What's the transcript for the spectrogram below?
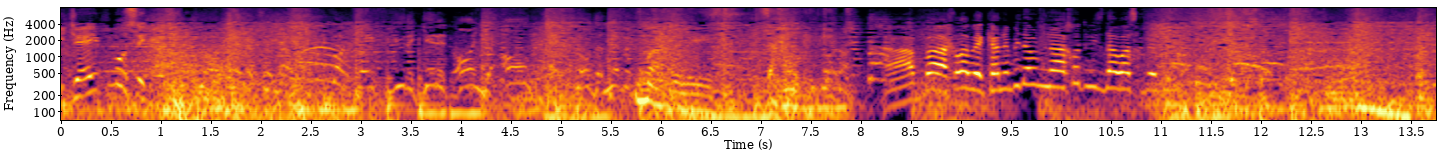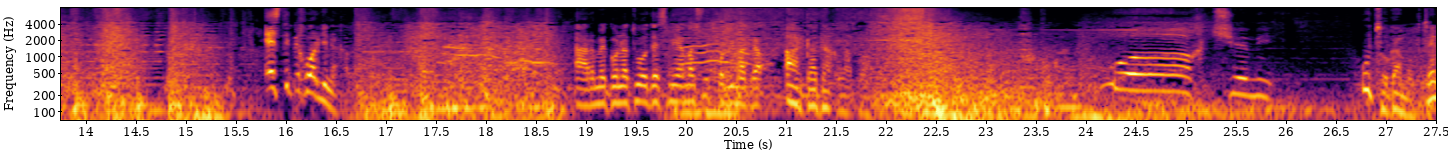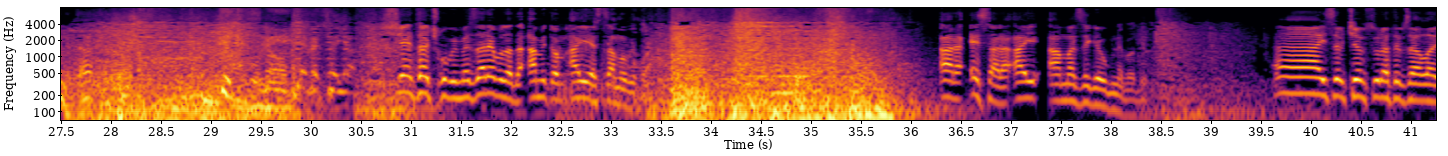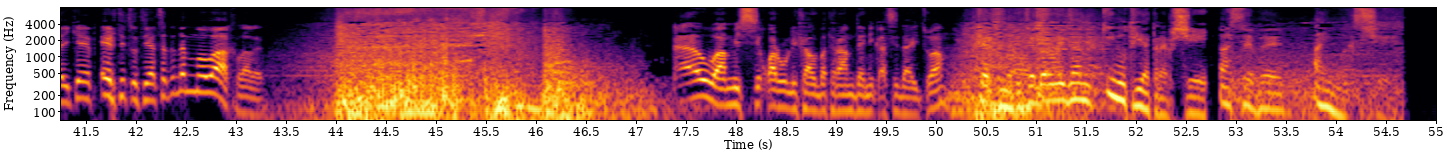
DJ მუსიკა. მართალი სახელმწიფო. აბა, ახლა ვეკანები და ვნახოთ ვის დავასხდები. ეს ტიპი ხო არ გინახავთ? არ მეგონა თუ ოდეს მე ამას ვიტყოდი, მაგრამ არ გადაყლაპო. ვახ, ჩემი. უთო გამოგთენე და დიქბულო. შენ დაჭუბი მეზარებოდა და ამიტომ აი ეს წამოვიყვა. არა, ეს არა, აი ამაზე გეუბნებოდი. აა, ისევ ჩემს სურათებს ალაიქებ, ერთი წუთი აცადე და მოვაახლავებ. აუ, ამის სიყვარულით ალბათ რამდენი კაცი დაიწვა? 11 თებერვალიდან კინოთეატრებში, ასევე IMAX-ში.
